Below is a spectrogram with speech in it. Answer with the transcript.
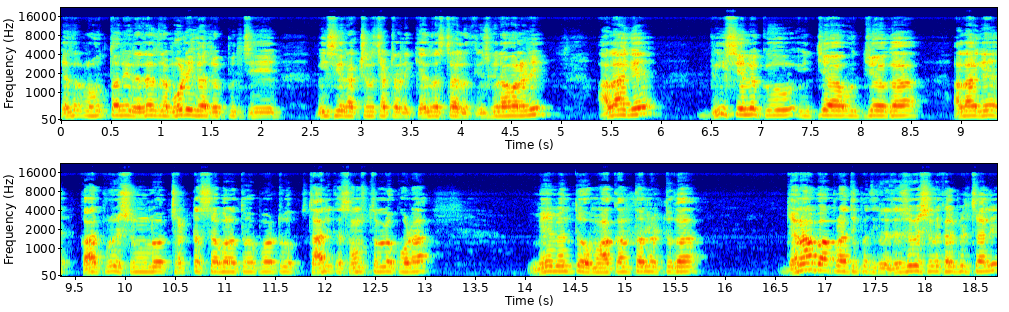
కేంద్ర ప్రభుత్వాన్ని నరేంద్ర మోడీ గారు ఒప్పించి బీసీ రక్షణ చట్టాన్ని కేంద్ర స్థాయిలో తీసుకురావాలని అలాగే బీసీలకు విద్య ఉద్యోగ అలాగే కార్పొరేషన్లో చట్ట సభలతో పాటు స్థానిక సంస్థల్లో కూడా మేమెంతో మాకంతన్నట్టుగా జనాభా ప్రాతిపదికన రిజర్వేషన్లు కల్పించాలి.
